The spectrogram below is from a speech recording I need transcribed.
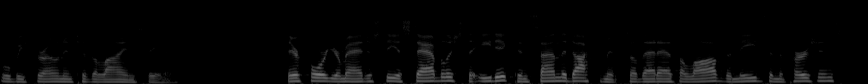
will be thrown into the lion's den. Therefore, your majesty, establish the edict and sign the document so that as a law of the Medes and the Persians,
